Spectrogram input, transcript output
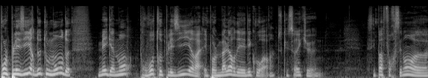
pour le plaisir de tout le monde, mais également pour votre plaisir et pour le malheur des, coureurs. Hein. parce que c'est vrai que c'est pas forcément. Euh,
